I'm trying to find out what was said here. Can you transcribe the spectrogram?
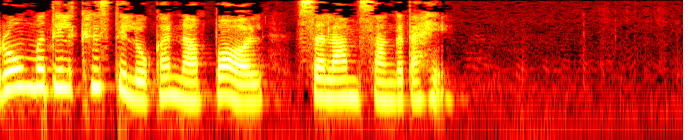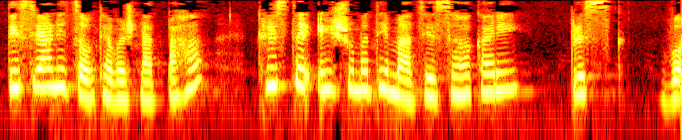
रोममधील ख्रिस्ती लोकांना पॉल सलाम सांगत आहे. तिसऱ्या आणि चौथ्या वचनात पहा. ख्रिस्त येशूमध्ये माझे सहकारी प्रिस्क व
